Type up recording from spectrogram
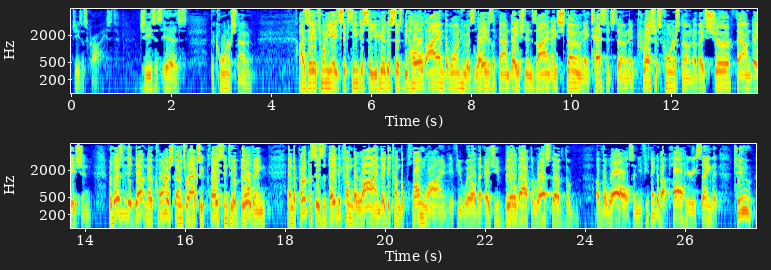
Jesus Christ. Jesus is the cornerstone. Isaiah 28, 16, just so you hear this, says, Behold, I am the one who has laid as a foundation in Zion a stone, a tested stone, a precious cornerstone of a sure foundation. For those of you that don't know, cornerstones were actually placed into a building, and the purpose is that they become the line, they become the plumb line, if you will, that as you build out the rest of the, of the walls, and if you think about Paul here, he's saying that two,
